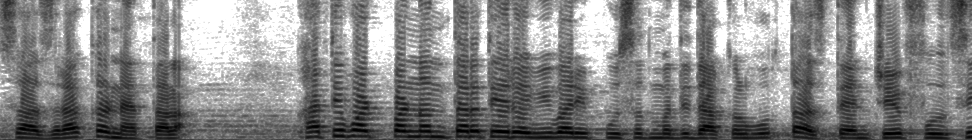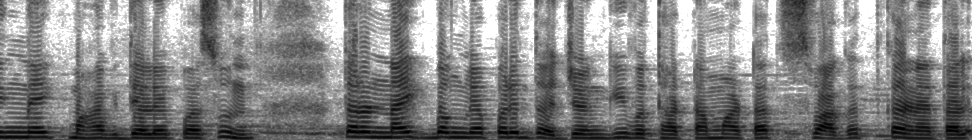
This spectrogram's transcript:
साजरा करण्यात आला. खाते वाटपानंतर ते रविवारी पुसदमध्ये दाखल होताच त्यांचे फुलसिंग नाईक महाविद्यालयापासून तर नाईक बंगल्यापर्यंत जंगी व थाटामाटात स्वागत करण्यात आले.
